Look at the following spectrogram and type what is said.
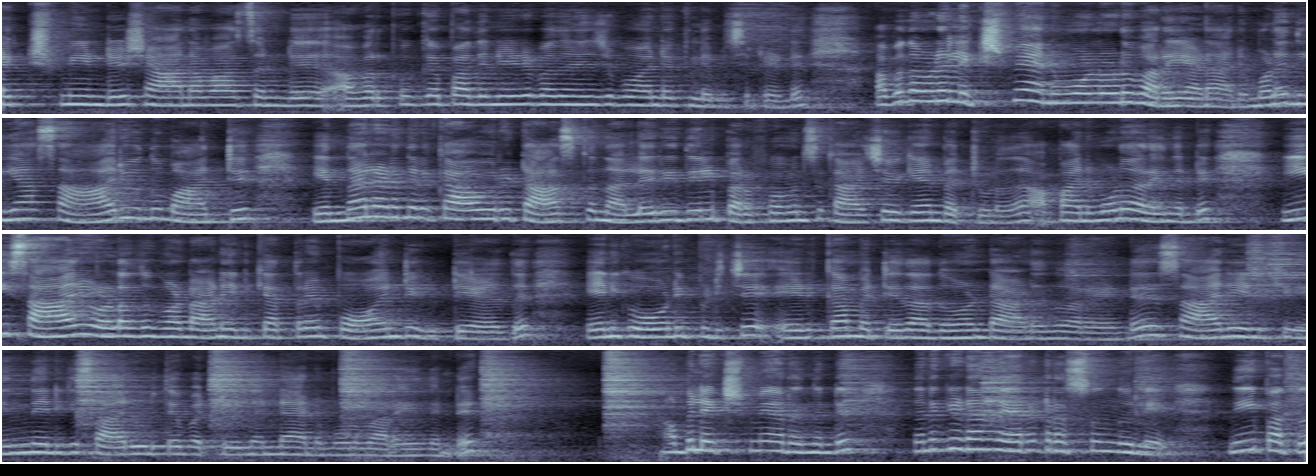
ലക്ഷ്മി ഉണ്ട് ഷാനവാസ് ഉണ്ട് അവർക്കൊക്കെ പതിനേഴ് പതിനഞ്ച് പോയിന്റൊക്കെ ലഭിച്ചിട്ടുണ്ട്. അപ്പോൾ നമ്മുടെ ലക്ഷ്മി അനുമോളോട് പറയുകയാണ് അനുമോളെ നീ ആ സാരി ഒന്ന് മാറ്റ്. എന്നാലാണ് നിനക്ക് ആ ഒരു ടാസ്ക് നല്ല രീതിയിൽ പെർഫോമൻസ് കാഴ്ചവെക്കാൻ പറ്റുള്ളത് അപ്പോൾ അനുമോൾ പറയുന്നുണ്ട് ഈ സാരി ഉള്ളത് കൊണ്ടാണ് എനിക്ക് അത്രയും പോയിന്റ് കിട്ടിയത്. എനിക്ക് ഓടിപ്പിടിച്ച് എടുക്കാൻ പറ്റിയത് അതുകൊണ്ടാണ് എന്ന് പറയുന്നുണ്ട്. സാരി എനിക്ക് ഇന്ന് എനിക്ക് സാരി ഉടുത്തേ പറ്റൂ എന്ന് തന്നെ അനുമോൾ പറയുന്നുണ്ട്. അപ്പോൾ ലക്ഷ്മി പറയുന്നുണ്ട് നിനക്കിടാൻ വേറെ ഡ്രസ്സൊന്നുമില്ലേ നീ പത്ത്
